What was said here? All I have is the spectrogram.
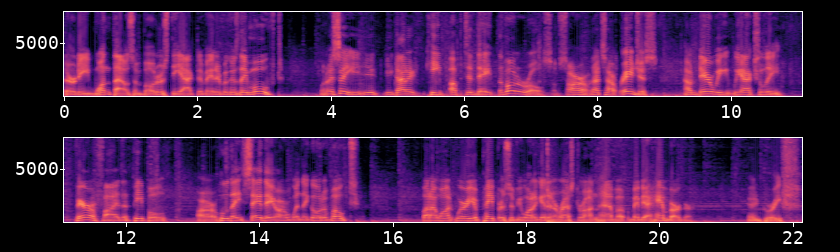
31,000 voters deactivated because they moved. What do I say? You, you, you got to keep up to date the voter rolls. I'm sorry. That's outrageous. How dare we, we actually verify that people are who they say they are when they go to vote? But I want, where are your papers if you want to get in a restaurant and have a, maybe a hamburger? Good grief.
